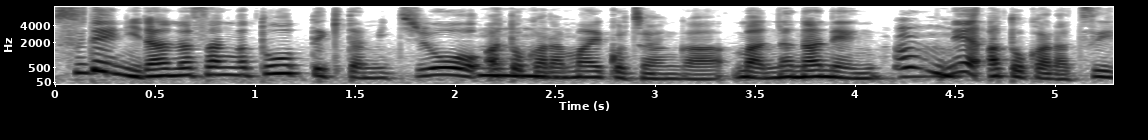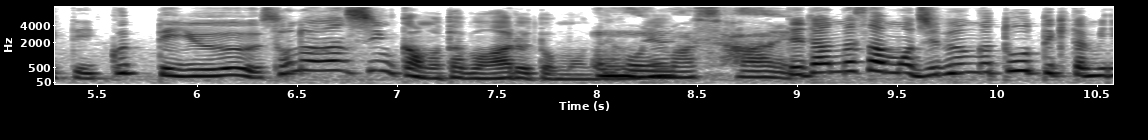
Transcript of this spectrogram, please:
すでに旦那さんが通ってきた道をうん。後から舞子ちゃんが、まあ、7年うん。ね、後からついていくっていうその安心感も多分あると思うんだよね。思います。はい。で旦那さんも自分が通ってきた道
